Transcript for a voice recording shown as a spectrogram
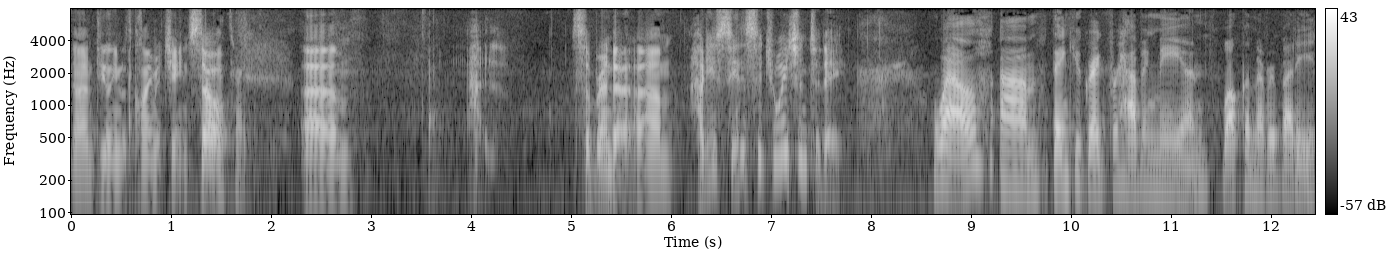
um, dealing with climate change. So, That's right. um, so Brenda, um, how do you see the situation today? Well, um, thank you, Greg, for having me, and welcome everybody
